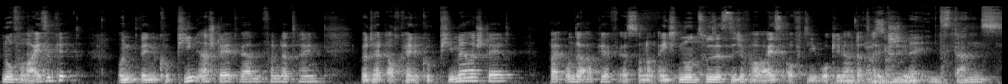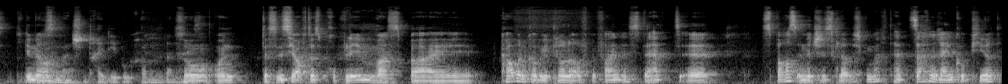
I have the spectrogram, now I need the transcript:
nur Verweise gibt. Und wenn Kopien erstellt werden von Dateien, wird halt auch keine Kopie mehr erstellt bei unter APFS, sondern eigentlich nur ein zusätzlicher Verweis auf die Originaldatei Also geschrieben. eine Instanz, Genau. es in manchen 3D-Programmen dann So, heißt. und das ist ja auch das Problem, was bei Carbon Copy Cloner aufgefallen ist. Der hat äh, Sparse Images, glaube ich, gemacht, hat Sachen reinkopiert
